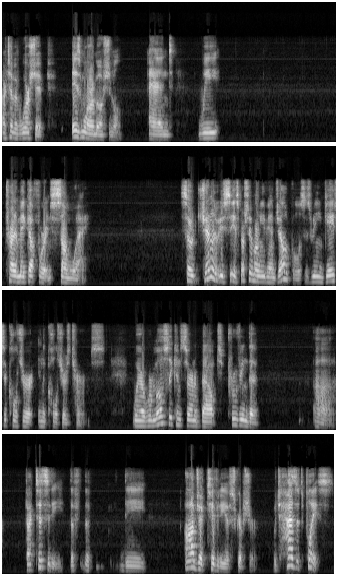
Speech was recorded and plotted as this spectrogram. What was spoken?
our type of worship is more emotional. And we try to make up for it in some way. So generally what you see, especially among evangelicals, is we engage the culture in the culture's terms, where we're mostly concerned about proving the uh, facticity, the, the, the objectivity of Scripture, which has its place.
